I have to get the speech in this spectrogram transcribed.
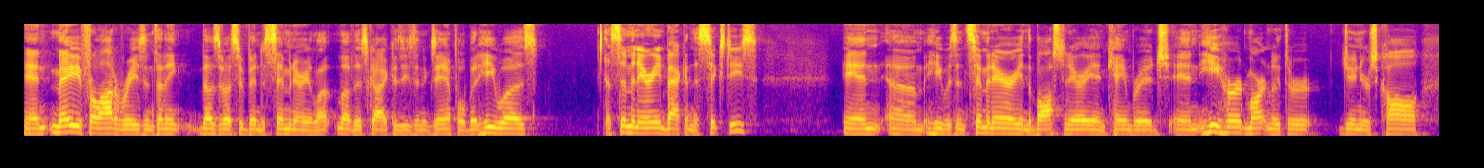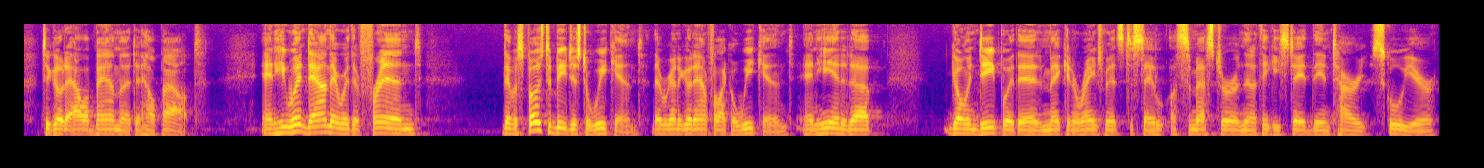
And maybe for a lot of reasons, I think those of us who've been to seminary love, love this guy because he's an example. But he was a seminarian back in the 60s and um, he was in seminary in the Boston area in Cambridge, and he heard Martin Luther Jr.'s call to go to Alabama to help out. And he went down there with a friend that was supposed to be just a weekend. They were going to go down for like a weekend, and he ended up going deep with it and making arrangements to stay a semester, and then I think he stayed the entire school year.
